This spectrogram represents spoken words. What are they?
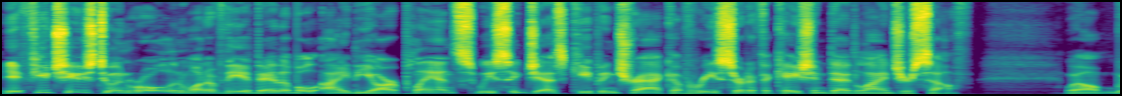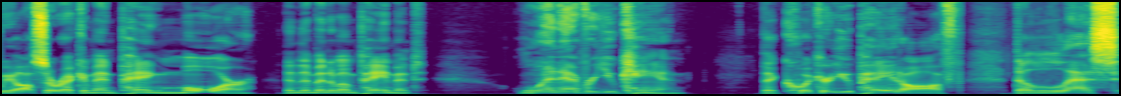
If you choose to enroll in one of the available IDR plans, we suggest keeping track of recertification deadlines yourself. Well, we also recommend paying more than the minimum payment whenever you can. The quicker you pay it off, the less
